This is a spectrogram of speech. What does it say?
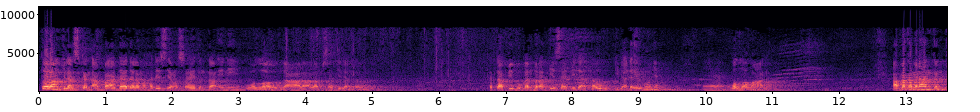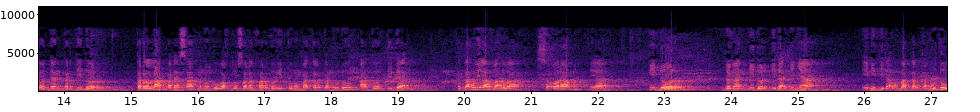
Tolong jelaskan apa ada dalam hadis yang sahih tentang ini. Wallahu taala alam saya tidak tahu. Tetapi bukan berarti saya tidak tahu, tidak ada ilmunya. Ya, wallahu a'lam. Apakah menahan kentut dan tertidur terlelap pada saat menunggu waktu sholat fardu itu membatalkan wudhu atau tidak? Ketahuilah bahwa seorang ya tidur dengan tidur tidak nyenyak ini tidak membatalkan wudhu.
